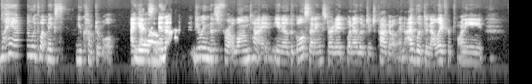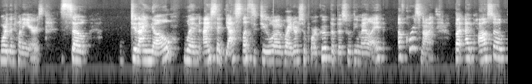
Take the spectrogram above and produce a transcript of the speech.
plan with what makes you comfortable, I guess. Yeah. And doing this for a long time. You know, the goal setting started when I lived in Chicago, and I've lived in LA for 20, more than 20 years. So, did I know when I said, yes, let's do a writer support group that this would be my life? Of course not. But I've also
